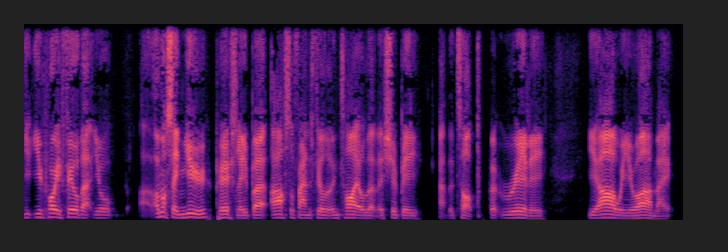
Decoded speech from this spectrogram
you, you, probably feel that you're. I'm not saying you personally, but Arsenal fans feel entitled that they should be at the top, but really, you are where you are, mate.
